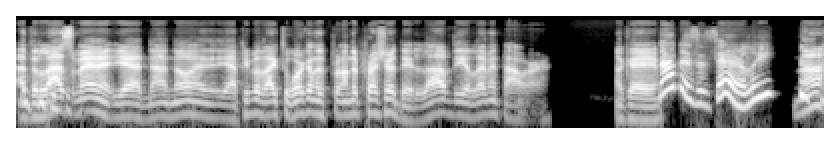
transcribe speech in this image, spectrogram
at the last minute. Yeah. No, no. Yeah. People like to work on the, under pressure. They love the 11th hour. Okay. Not necessarily. No.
